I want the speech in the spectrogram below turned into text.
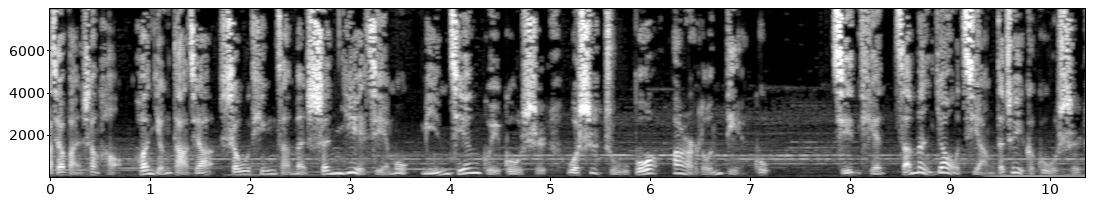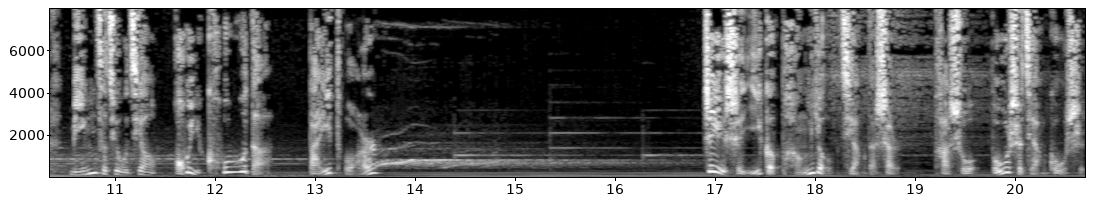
家晚上好，欢迎大家收听咱们深夜节目《民间鬼故事》，我是主播二轮典故。今天咱们要讲的这个故事名字就叫《会哭的白团儿》。这是一个朋友讲的事儿，他说不是讲故事，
